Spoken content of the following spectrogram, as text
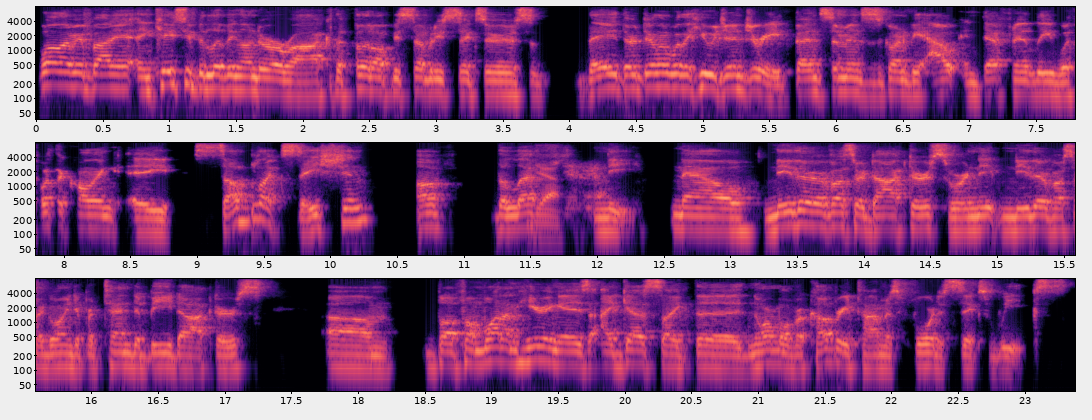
Well, everybody, in case you've been living under a rock, the Philadelphia 76ers they they're dealing with a huge injury. Ben Simmons is going to be out indefinitely with what they're calling a subluxation of the left yeah. knee. Now, neither of us are doctors. We're ne- neither of us are going to pretend to be doctors. Um, but from what I'm hearing is, I guess like the normal recovery time is four to six weeks.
